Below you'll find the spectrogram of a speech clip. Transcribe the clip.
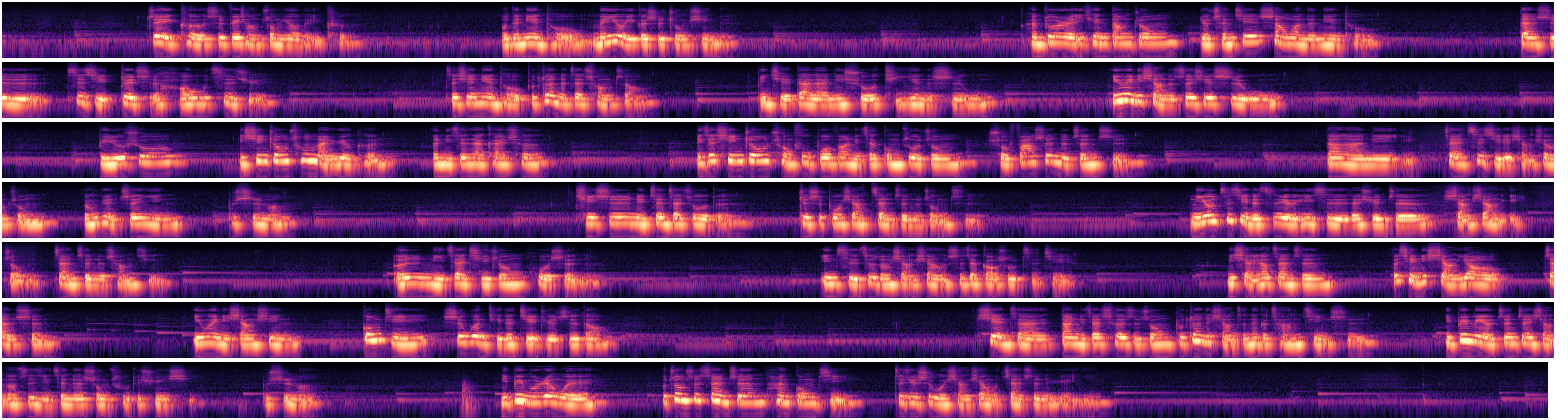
这一刻是非常重要的一刻。我的念头没有一个是中性的。很多人一天当中有成千上万的念头，但是自己对此毫无自觉。这些念头不断的在创造，并且带来你所体验的事物，因为你想的这些事物，比如说，你心中充满怨恨，而你正在开车，你在心中重复播放你在工作中所发生的争执，当然你在自己的想象中永远呻吟，不是吗？其实你正在做的，就是播下战争的种子。你用自己的自由意志来选择想象一种战争的场景，而你在其中获胜了。因此，这种想象是在告诉自己：你想要战争，而且你想要战胜，因为你相信。攻击是问题的解决之道。现在，当你在车子中不断地想着那个场景时，你并没有真正想到自己正在送出的讯息，不是吗？你并不认为我重视战争和攻击，这就是我想象我战胜的原因。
